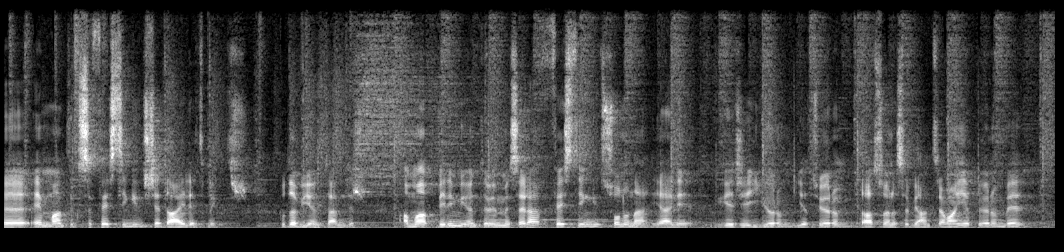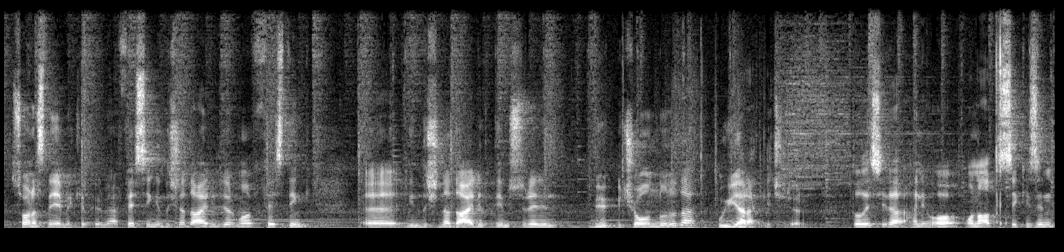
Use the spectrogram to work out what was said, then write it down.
e, en mantıklısı fasting'in içine dahil etmektir. Bu da bir yöntemdir. Ama benim yöntemim mesela fasting'in sonuna yani gece yiyorum, yatıyorum, daha sonrasında bir antrenman yapıyorum ve sonrasında yemek yapıyorum. Yani fasting'in dışına dahil ediyorum ama fasting'in dışına dahil ettiğim sürenin büyük bir çoğunluğunu da uyuyarak geçiriyorum. Dolayısıyla hani o 16-8'in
